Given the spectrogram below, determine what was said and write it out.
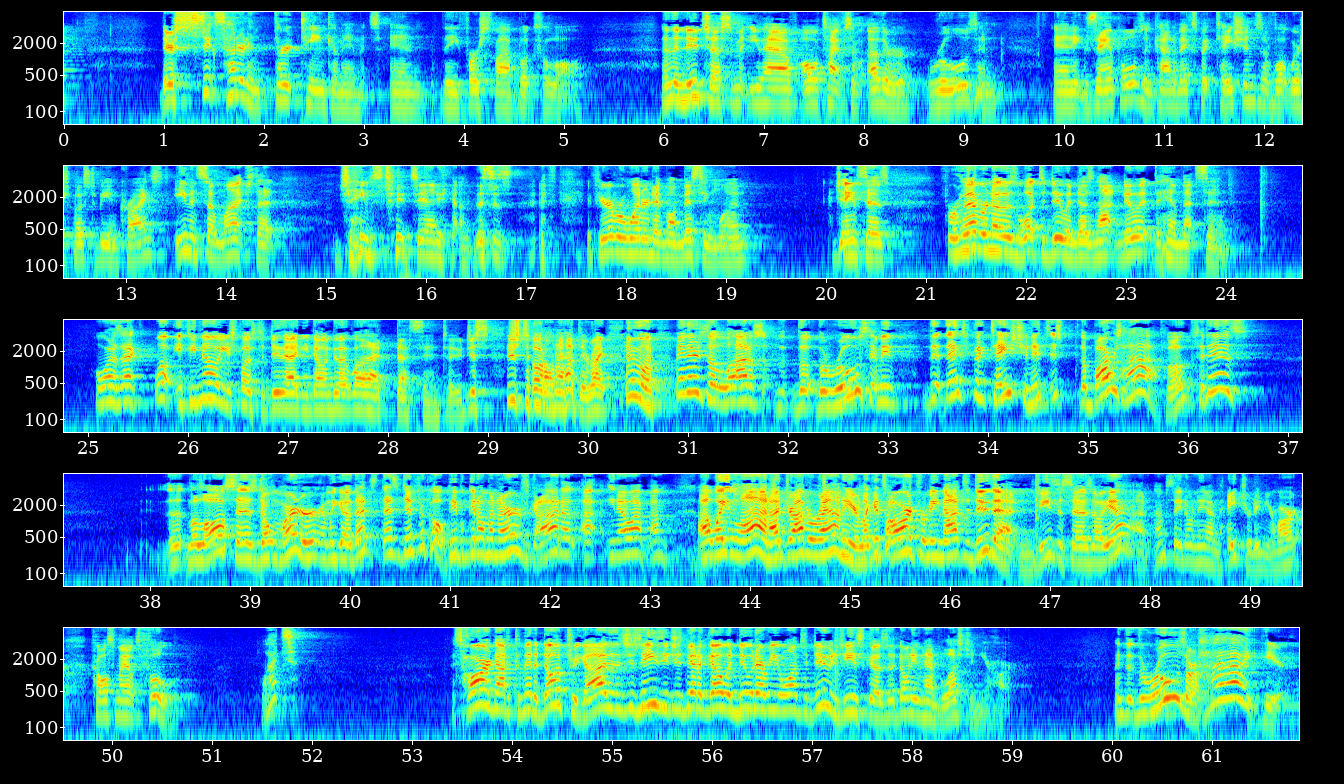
There's 613 commandments in the first five books of law. In the New Testament, you have all types of other rules and, and examples and kind of expectations of what we're supposed to be in Christ. Even so much that James 2.10, this is, if, if you're ever wondering if I'm missing one, James says, For whoever knows what to do and does not do it, to him that's sin. Well, what is that? Well, if you know you're supposed to do that and you don't do it, well, that, that's sin too. Just just throw it on out there, right? I mean, going, man, there's a lot of the, the rules. I mean, the, the expectation, it's, it's the bar's high, folks. It is. The, the, law says don't murder, and we go, that's that's difficult. People get on my nerves, God. I, I, you know, I, am I wait in line. I drive around here. Like it's hard for me not to do that. And Jesus says, Oh, yeah, I'm saying don't even have hatred in your heart. Call somebody else fool. What? It's hard not to commit adultery, guys. It's just easy to just be able to go and do whatever you want to do. And Jesus goes, oh, Don't even have lust in your heart. And the, the rules are high here.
